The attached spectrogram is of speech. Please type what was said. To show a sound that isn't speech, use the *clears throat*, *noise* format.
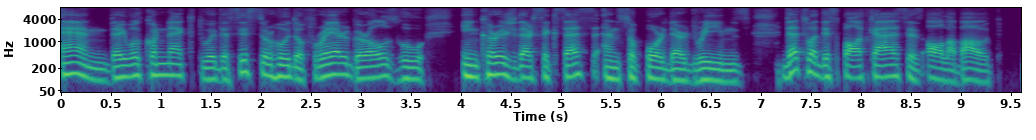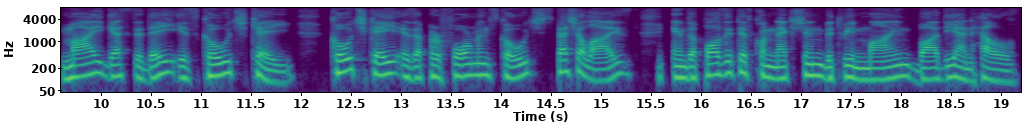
And they will connect with the sisterhood of rare girls who encourage their success and support their dreams. That's what this podcast is all about. My guest today is Coach K. Coach K is a performance coach specialized in the positive connection between mind, body, and health.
